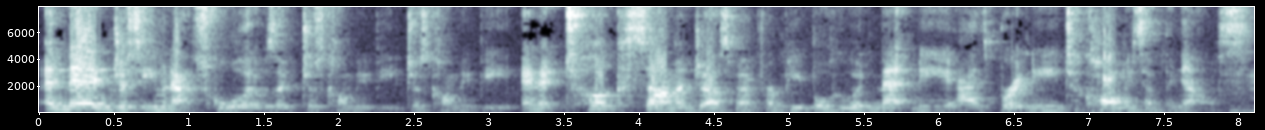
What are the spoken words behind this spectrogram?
And then just even at school, I was like, just call me B, just call me B. And it took some adjustment from people who had met me as Brittany to call me something else.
